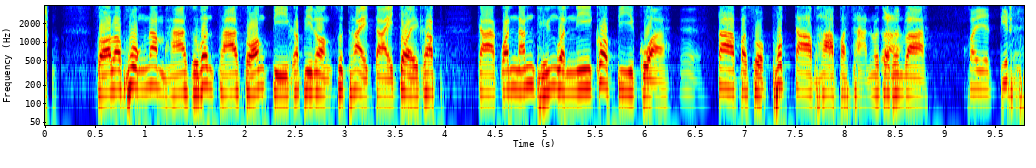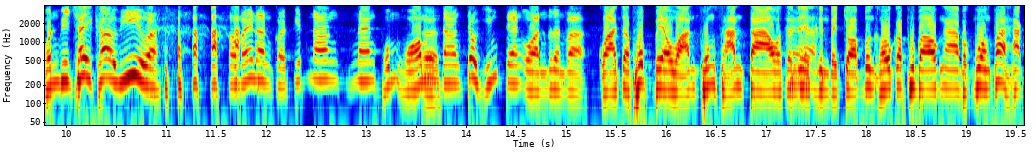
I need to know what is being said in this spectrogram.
งษ์สรพงษ์นำหาสุพรรณษาสองปีครับพี่น้องสุดท้ายตายจ่อยครับ จากวันนั้นถึงวันนี้ก็ปีกว่า เออตาประสบพบตาพาประสานว่าจะเป็นว่า ข่อยติดผลวิชัยข้าวีว่ะสมัยนั้นข่อยติดนางนางผมหอม เออ นางเจ้าหญิงแตงอ่อนท่านว่ากว่าจะพบเบลหวานสงสารตาวสันเดเออขึ้นไปจอบเบื้องเขากับผู้เบาวงาบักม่วงผ้าหัก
